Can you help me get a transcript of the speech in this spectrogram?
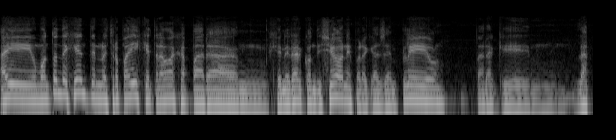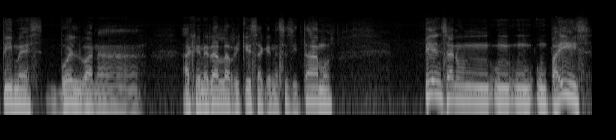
Hay un montón de gente en nuestro país que trabaja para mm, generar condiciones, para que haya empleo, para que mm, las pymes vuelvan a, generar la riqueza que necesitamos. Piensan un, un, país,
